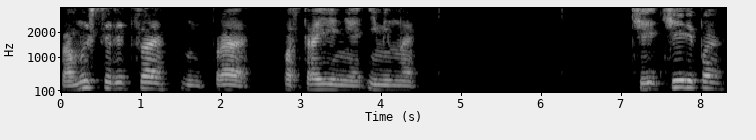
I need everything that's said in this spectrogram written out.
про мышцы лица, про построение именно черепа,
